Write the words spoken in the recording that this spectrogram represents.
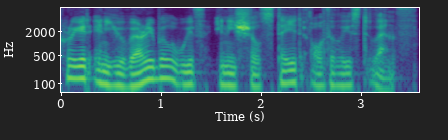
Create a new variable with initial state of the list length.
